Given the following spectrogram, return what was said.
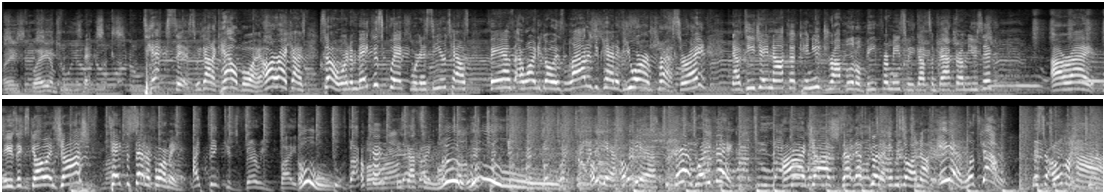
My name's Clay. I'm from Texas. Texas. We got a cowboy. All right, guys. So we're gonna make this quick. We're gonna see your talents. Fans, I want you to go as loud as you can if you are impressed. All right. Now, DJ Naka, can you drop a little beat for me so we got some background music? All right, music's going. Josh, take the center for me. I think it's very vital. Ooh, okay. He's got some moves. Ooh. Oh yeah, oh yeah. Fans, what do you think? All right, Josh, that, that's good. I think we saw enough. Ian, let's go. Mr. Omaha.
